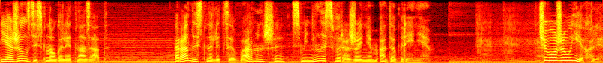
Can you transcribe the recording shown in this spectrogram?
Я жил здесь много лет назад». Радость на лице барменши сменилась выражением одобрения. «Чего же уехали?»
